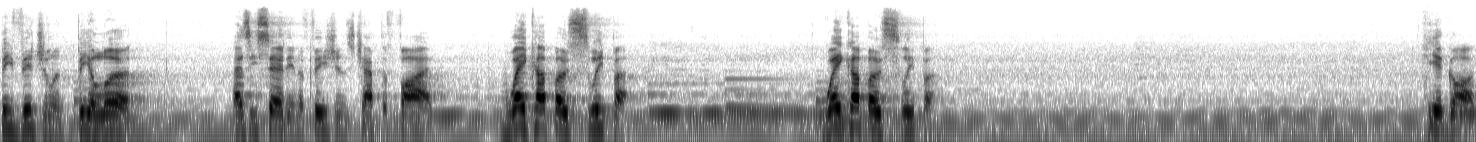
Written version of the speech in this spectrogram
be vigilant, be alert. As he said in Ephesians chapter 5, wake up, O sleeper. Wake up, O sleeper. Hear God,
